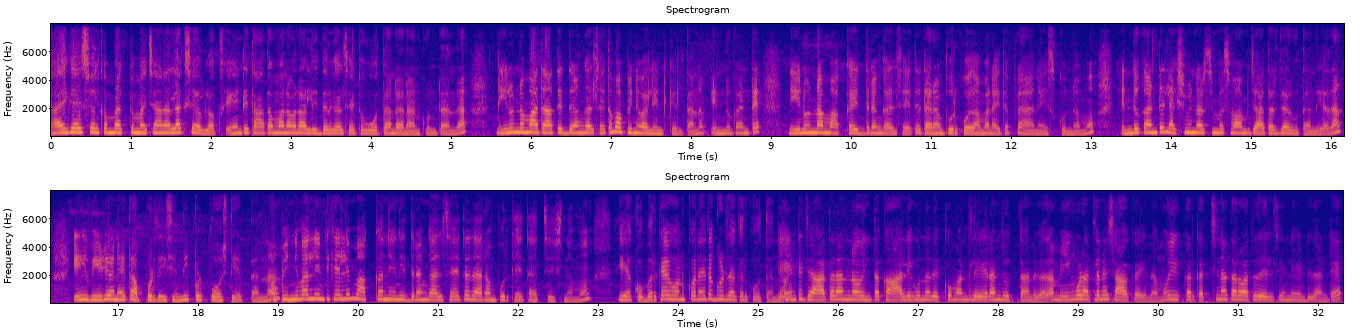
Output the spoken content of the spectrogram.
Hi guys welcome back to my channel Akshaya blogs ఏంటి తాత మనవరాలు ఇద్దరు కలిసి అయితే పోతానని అనుకుంటానరా? నేనున్న మా తాత ఇద్దరం కలిసి అయితే మా పిన్ని వాళ్ళ ఇంటికి వెళ్తాను ఎందుకంటే నేనున్న మా అక్క ఇద్దరం కలిసి అయితే ధరంపూర్ పోదామని అయితే ప్లాన్ వేసుకున్నాము. ఎందుకంటే లక్ష్మీ నరసింహస్వామి జాతర జరుగుతుంది కదా ఈ వీడియోని అయితే అప్పుడు తీసింది ఇప్పుడు పోస్ట్ చేస్తాను మా పిన్ని వాళ్ళ ఇంటికి వెళ్ళి మా అక్క నేను ఇద్దరం కలిసి అయితే ధరంపూర్కి అయితే వచ్చేసినాము. ఇక కొబ్బరికాయ కొనుక్కొని అయితే గుడి దగ్గరకు పోతాను ఏంటి జాతర అన్నావు? ఇంత ఖాళీగా ఉన్నది ఎక్కువ మంది లేరని చూస్తాను కదా. మేము కూడా అట్లనే షాక్ అయినాము. ఇక్కడికి వచ్చిన తర్వాత తెలిసింది ఏంటిదంటే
